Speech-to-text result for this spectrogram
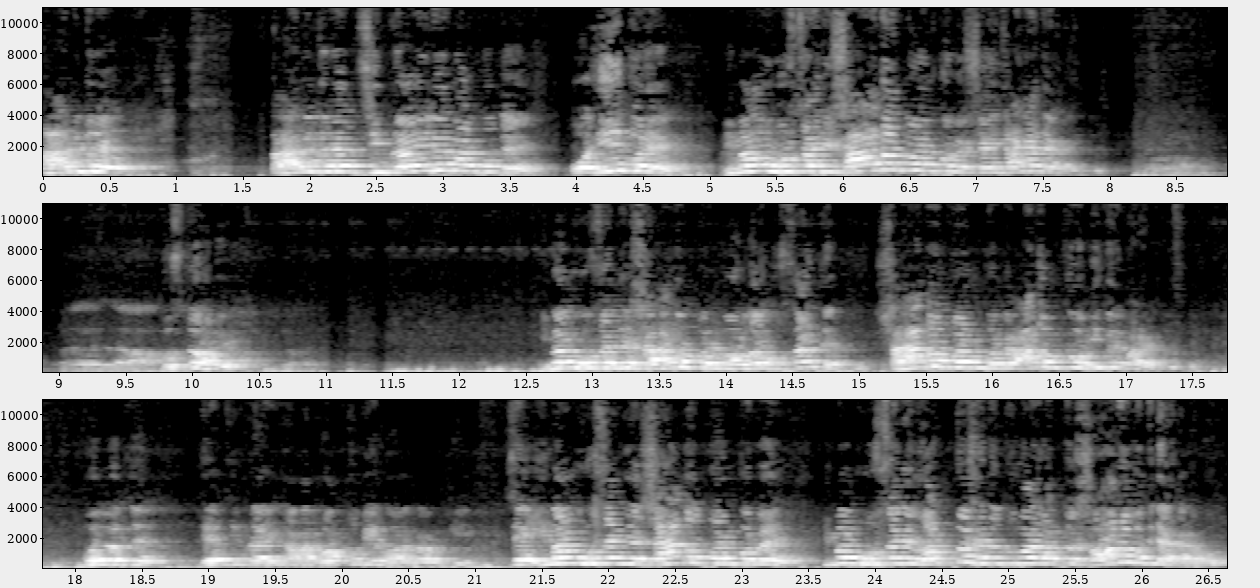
তার ভিতরে তার ভিতরে জিব্রাইলের মারফতে ওহি করে ইমাম হুসাইন শাহাদত বরণ করবে সেই জায়গা দেখাইতেছে বুঝতে হবে। ইমাম হুসাইনের শাহাদত করে মৌলা হুসাইনের শাহাদত বরণ করবে ওহি করে পাঠাইতেছে বলল যে হে ইব্রাহিম আমার রক্ত বের হওয়ার কারণ কি? যে ইমাম হুসাইনের শাহাদত বরণ করবে ইমাম হুসাইনের রক্ত সাথে তোমার রক্ত সহানুভূতি দেখানো হলো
